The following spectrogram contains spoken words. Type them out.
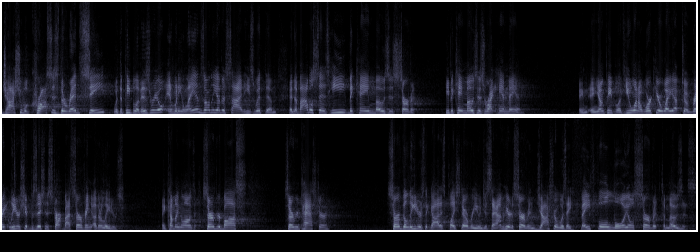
Joshua crosses the Red Sea with the people of Israel, and when he lands on the other side, he's with them. And the Bible says he became Moses' servant, he became Moses' right hand man. And, and young people, if you want to work your way up to a great leadership position, start by serving other leaders and coming along, serve your boss, serve your pastor, serve the leaders that God has placed over you, and just say, I'm here to serve. And Joshua was a faithful, loyal servant to Moses.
